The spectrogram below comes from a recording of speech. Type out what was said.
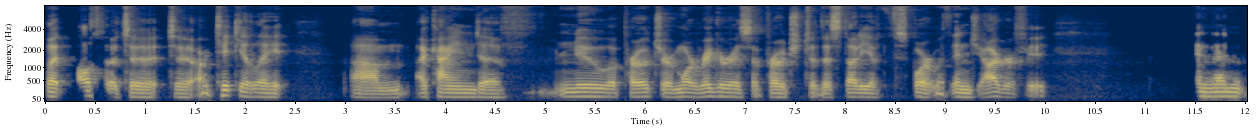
but also to to articulate um, a kind of new approach or more rigorous approach to the study of sport within geography. And then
